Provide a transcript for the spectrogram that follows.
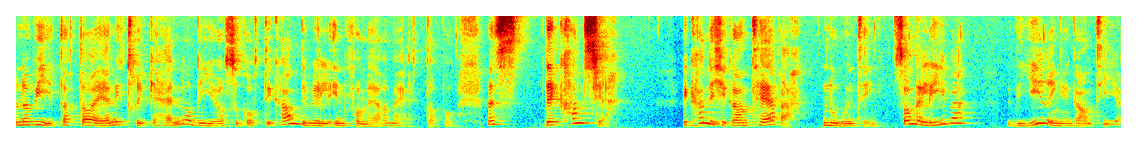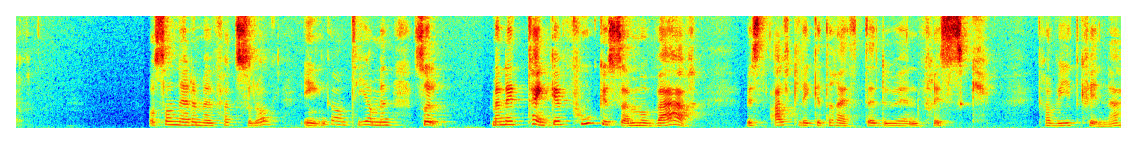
Men å vite at det er en i trygge hender, de gjør så godt de kan, de vil informere meg etterpå. Men det kan skje. Vi kan ikke garantere noen ting. Sånn er livet. Det gir ingen garantier. Og sånn er det med en fødsel òg. Ingen garantier. Men, så, men jeg tenker fokuset må være hvis alt ligger til rette, du er en frisk, gravid kvinne,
